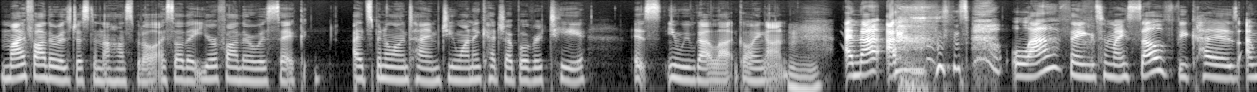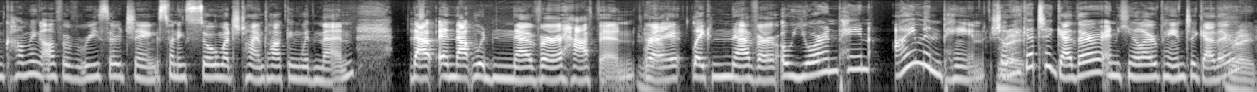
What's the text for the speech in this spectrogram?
"My father was just in the hospital. I saw that your father was sick. It's been a long time. Do you want to catch up over tea?" It's you know, we've got a lot going on, mm-hmm. and that I was laughing to myself because I'm coming off of researching, spending so much time talking with men that and that would never happen, right? Like never. Oh, you're in pain. I'm in pain. Shall we get together and heal our pain together? Right.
